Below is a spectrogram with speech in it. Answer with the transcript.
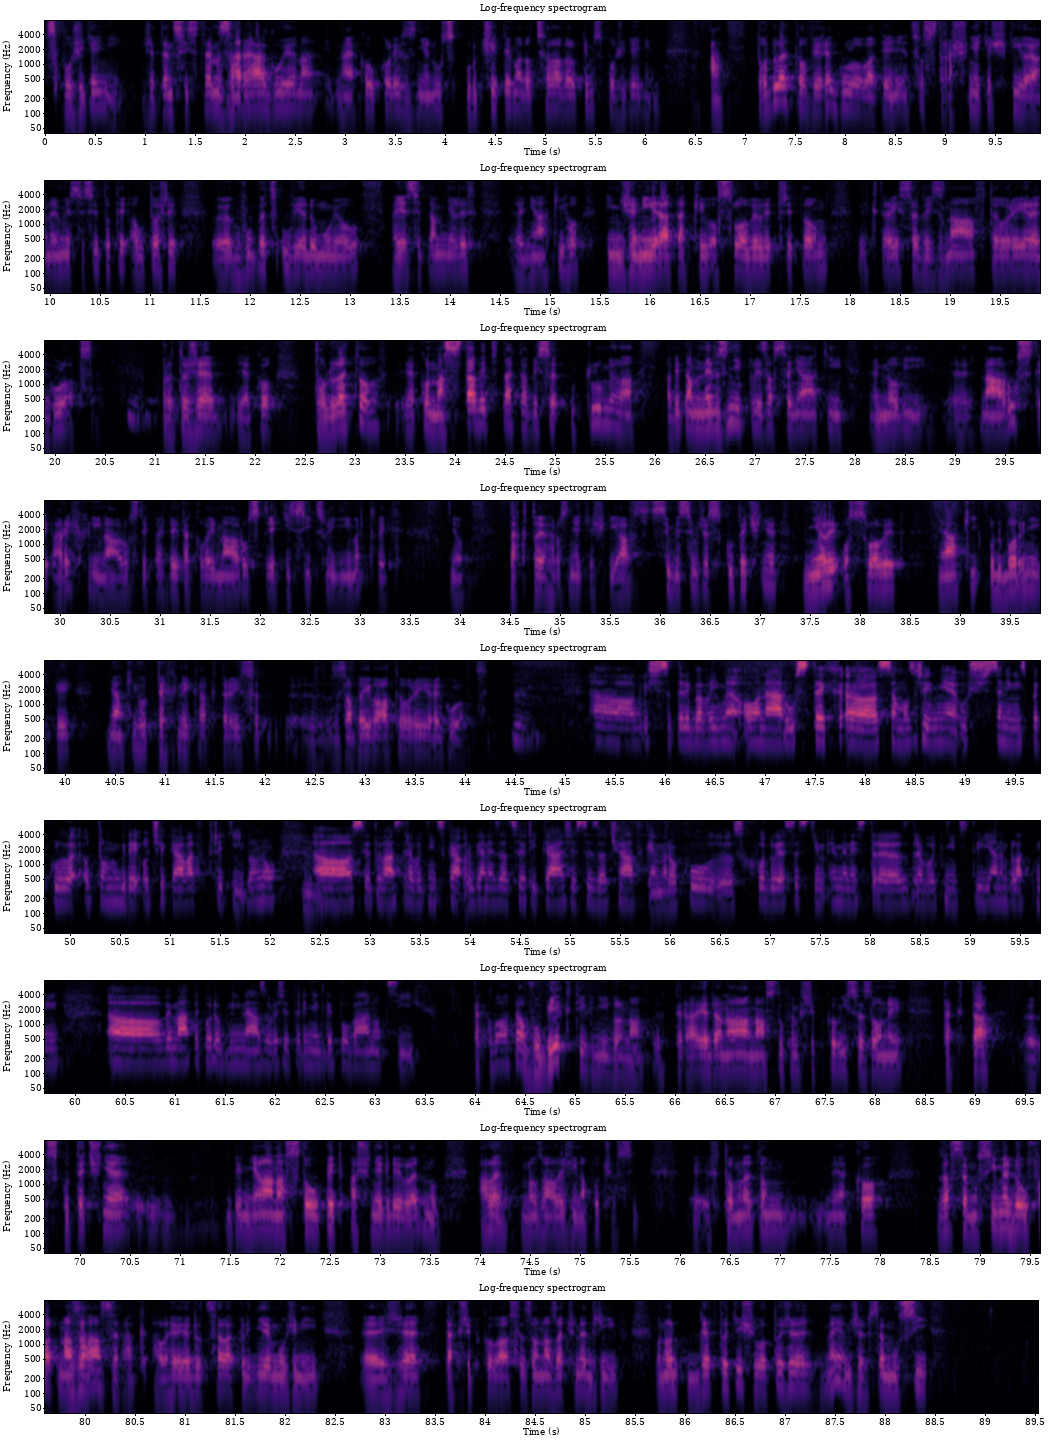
spoždění, eh, že ten systém zareaguje na, na jakoukoliv změnu s určitým a docela velkým spožděním. A tohle to vyregulovat je něco strašně těžkého. Já nevím, jestli si to ty autoři e, vůbec uvědomují a jestli tam měli e, nějakého inženýra taky oslovili přitom, který se vyzná v teorii regulace. Hmm. Protože jako tohle to jako nastavit tak, aby se utlumila, aby tam nevznikly zase nějaký nový e, nárůsty a rychlý nárůsty. Každý takový nárůst je tisíc lidí mrtvých. Jo tak to je hrozně těžké. Já si myslím, že skutečně měli oslovit nějaký odborníky, nějakého technika, který se eh, zabývá teorií regulací. Hmm. Když se tedy bavíme o nárůstech, samozřejmě už se nyní spekuluje o tom, kdy očekávat třetí vlnu. Hmm. Světová zdravotnická organizace říká, že se začátkem roku eh, shoduje se s tím i ministr zdravotnictví Jan Blatný. Vy máte podobný názor, že tedy někdy po Vánocích? taková ta objektivní vlna, která je daná nástupem chřipkové sezony, tak ta e, skutečně e, by měla nastoupit až někdy v lednu. Ale no záleží na počasí. V tomhle tom jako zase musíme doufat na zázrak, ale je docela klidně možný, že ta chřipková sezona začne dřív. Ono jde totiž o to, že nejen, že se musí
